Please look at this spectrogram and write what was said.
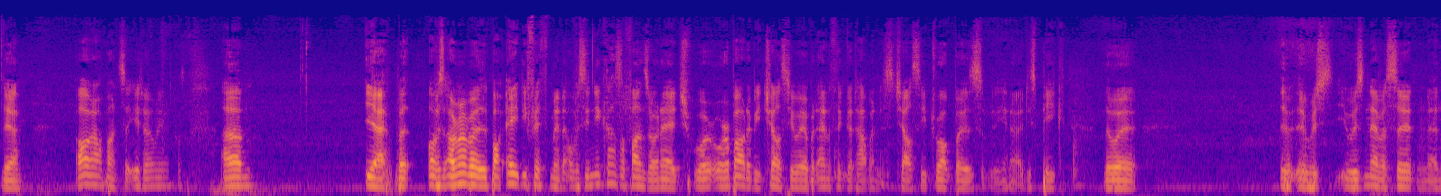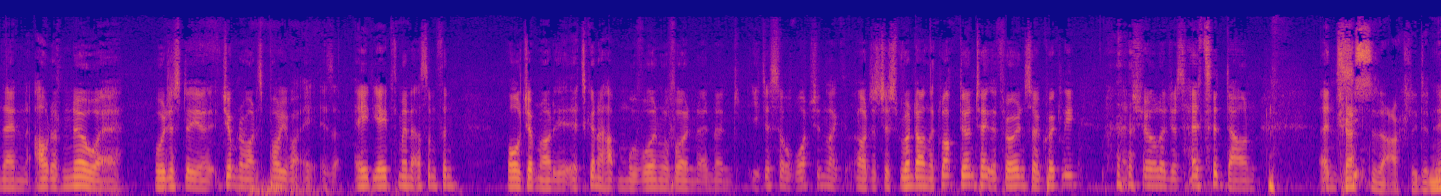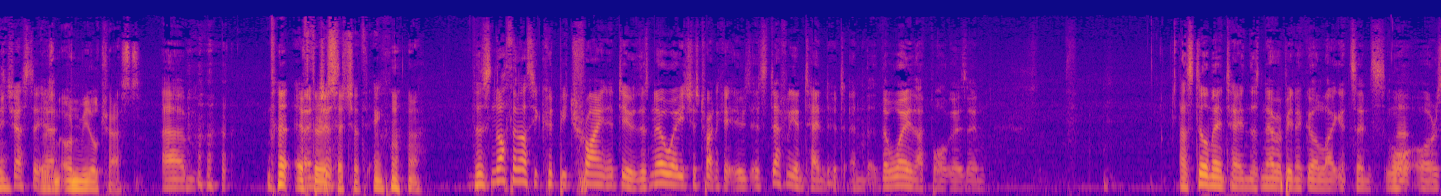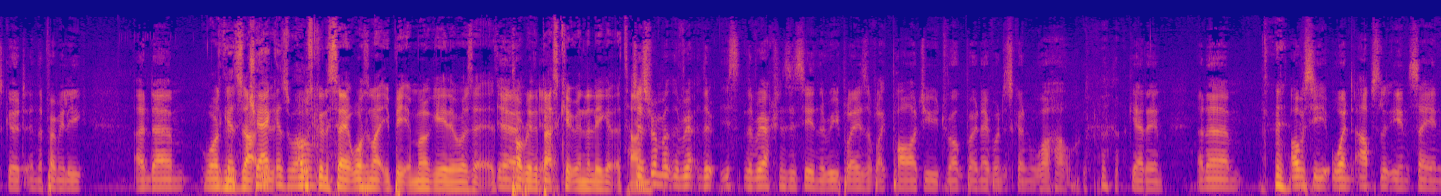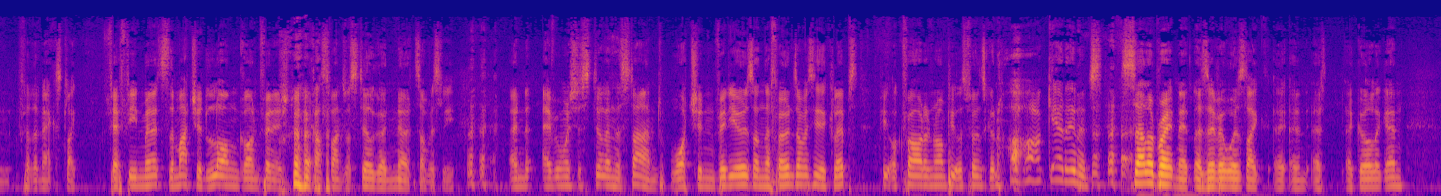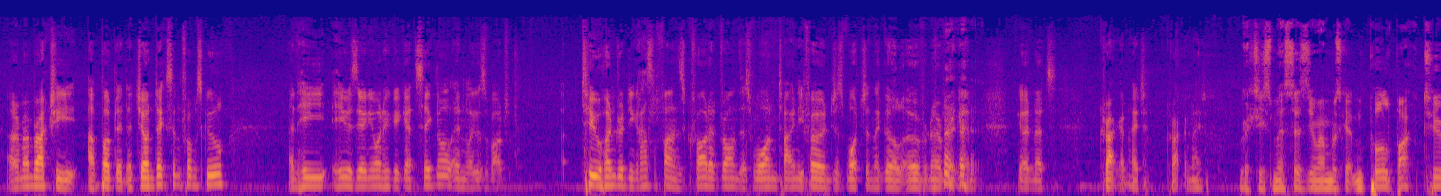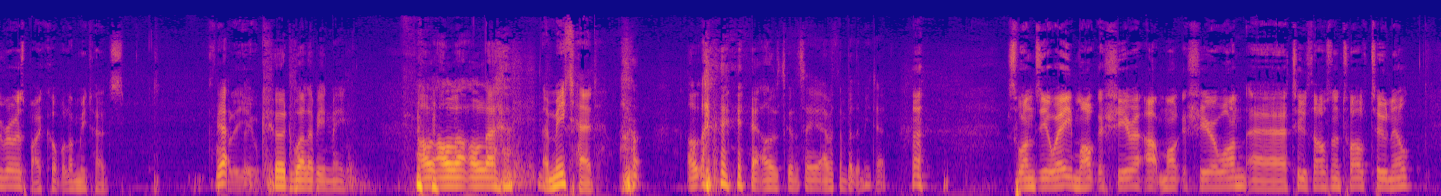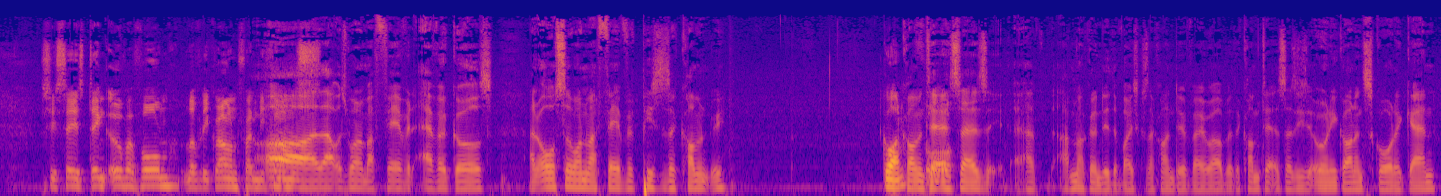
yeah, Oh, no, Man City at home, yeah, of course. Um, yeah, but I remember about 85th minute. Obviously, Newcastle fans are on edge. We're, we're about to be Chelsea away, but anything could happen. It's Chelsea. Drogba's, you know, at his peak. There were, it, it was, it was never certain. And then out of nowhere, we're just uh, jumping around. It's probably about eight- is it 88th minute or something. All jumping around. It's going to happen. We've won. We've won. And then you're just sort of watching, like, oh, just just run down the clock. Don't take the throw in so quickly. And Shola just heads it down. And see- Chested it actually, didn't He he? chested it, It was yeah. an unreal chest. um, if And there is just- such a thing. there's nothing else he could be trying to do. There's no way he's just trying to kick. It it's definitely intended, and the, the way that ball goes in, I still maintain there's never been a goal like it since, or, No. or as good in the Premier League. And um, wasn't Against exactly, Cech as I was going to say it wasn't like you beat a mug either, was it? It's Yeah, probably the yeah. best keeper in the league at the time. just remember the, re- the the reactions you see in the replays of like Pardew, Drogba, and everyone just going, "Wow, get in!" And um, obviously it went absolutely insane for the next like 15 minutes. The match had long gone finished. Newcastle fans were still going nuts, obviously, and everyone was just still in the stand watching videos on their phones. Obviously, the clips, people crowding around people's phones, going, "Oh, get in!" and celebrating it as if it was like a, a, a goal again. I remember actually I bumped into John Dixon from school, and he he was the only one who could get signal, and like, it was about 200 Newcastle fans crowded around this one tiny phone, just watching the goal over and over again. going nuts. Cracking night, cracking night. Richie Smith says he remembers getting pulled back two rows by a couple of meatheads. Yeah, Probably you. could well have been me. I'll, I'll, I'll, uh, a meathead. I'll I was going to say everything but the meathead. Swansea away, Marcus Shearer at Marcus Shearer 1, uh, 2012 2 0. She says Dink over form, lovely ground, friendly fans. Oh, that was one of my favourite ever goals, and also one of my favourite pieces of commentary. Go on. commentator Four. says, I, I'm not going to do the voice because I can't do it very well, but the commentator says he's only gone and scored again.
